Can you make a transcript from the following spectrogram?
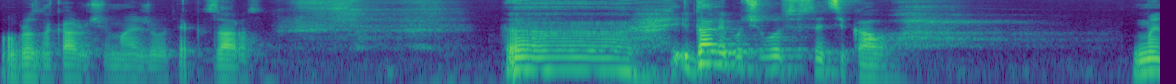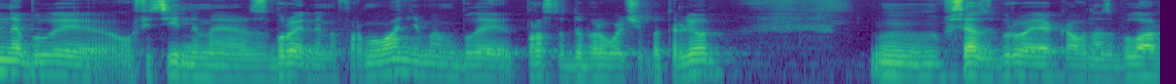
образно кажучи, майже от як зараз. Е, І далі почалось все цікаво. Ми не були офіційними збройними формуваннями, ми були просто добровольчий батальйон. Вся зброя, яка у нас була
